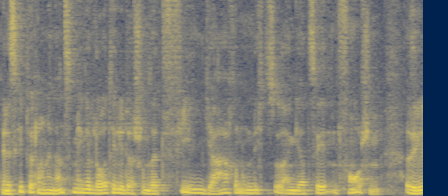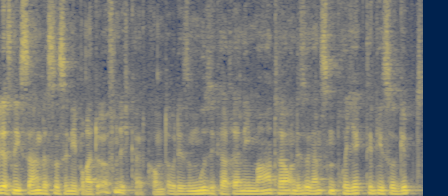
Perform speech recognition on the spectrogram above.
Denn es gibt ja doch eine ganze Menge Leute, die da schon seit vielen Jahren und nicht zu sagen Jahrzehnten forschen. Also ich will jetzt nicht sagen, dass das in die breite Öffentlichkeit kommt, aber diese Musiker Reanimata und diese ganzen Projekte, die es so gibt,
